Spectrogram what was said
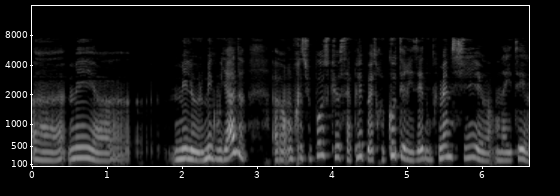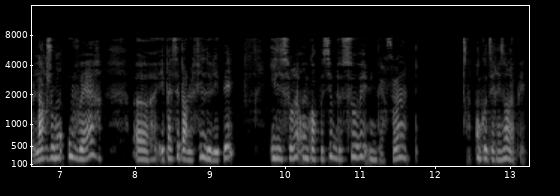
mais mais le, mégouillade, euh, on présuppose que sa plaie peut être cautérisée, donc même si euh, on a été largement ouvert euh, et passé par le fil de l'épée, il serait encore possible de sauver une personne en cautérisant la plaie.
